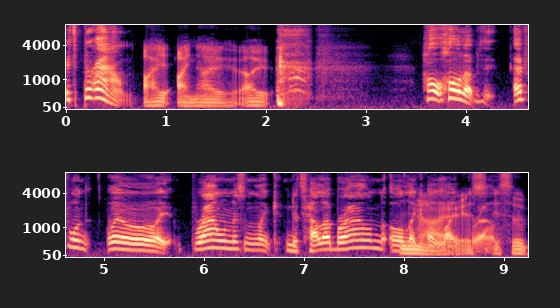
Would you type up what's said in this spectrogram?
It's brown. i i know. I Hold, hold up. Everyone, wait, wait, wait, wait. Brown isn't like Nutella brown or like no a light it's, brown? it's a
